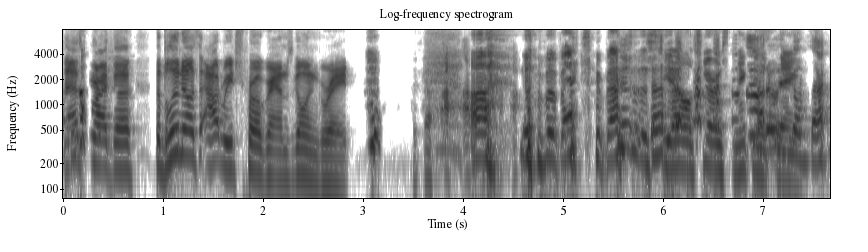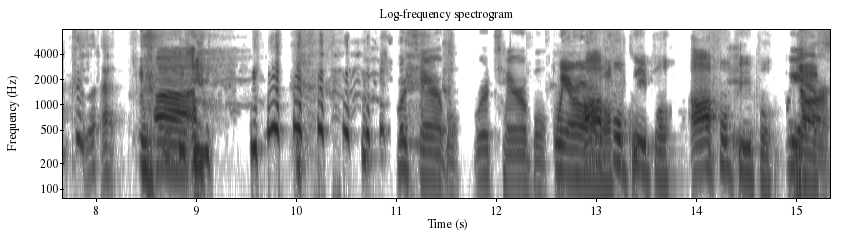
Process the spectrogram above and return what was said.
That's right. The the Blue Notes outreach Program is going great. uh, but back to back to the Seattle How do Tarasenko we go back to that? Uh, we're terrible. We're terrible. We are horrible. Awful people. Awful people. We Yes. are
